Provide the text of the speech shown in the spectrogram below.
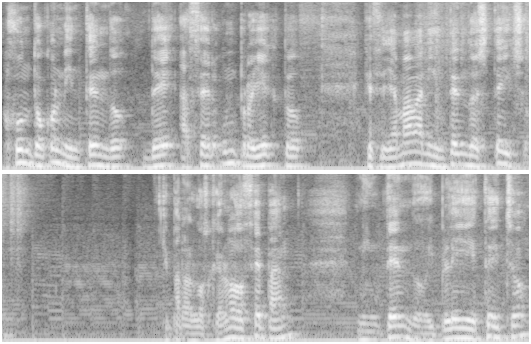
junto con Nintendo de hacer un proyecto que se llamaba Nintendo Station. Que para los que no lo sepan, Nintendo y PlayStation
